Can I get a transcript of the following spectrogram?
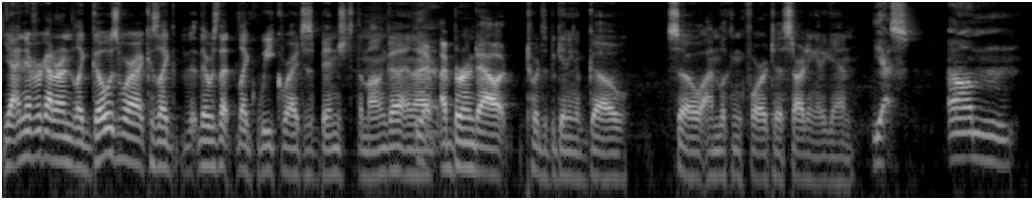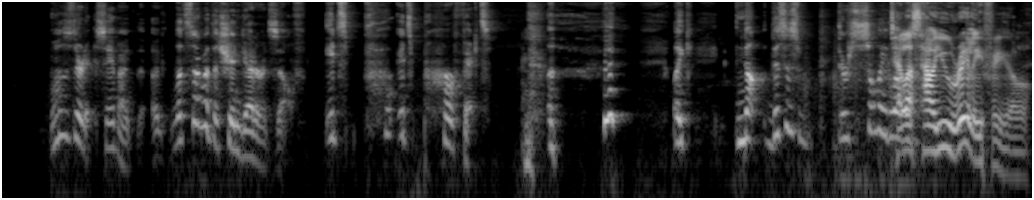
Yeah, I never got around to like Go's where I because like th- there was that like week where I just binged the manga and Yeah. I, I burned out towards the beginning of Go, so I'm looking forward to starting it again. Yes. Um, what is there to say about? Uh, let's talk about the Shin Getter itself. It's it's perfect. like, no, this is there's so many. Tell levels, us how you really feel.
